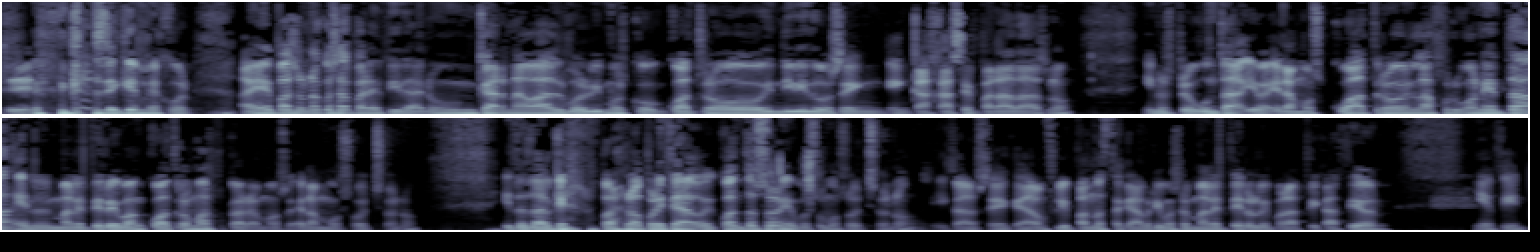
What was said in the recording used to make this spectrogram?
Casi que mejor. A mí me pasó una cosa parecida. En un carnaval volvimos con cuatro individuos en, cajas separadas, ¿no? Y nos pregunta, éramos cuatro en la furgoneta, en el maletero iban cuatro más, porque éramos, éramos ocho, ¿no? Y total, que para la policía, ¿cuántos son? Y pues somos ocho, ¿no? Y claro, se quedaron flipando hasta que abrimos el maletero, le dimos la explicación y en fin,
